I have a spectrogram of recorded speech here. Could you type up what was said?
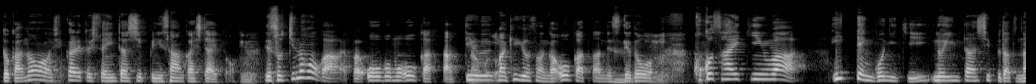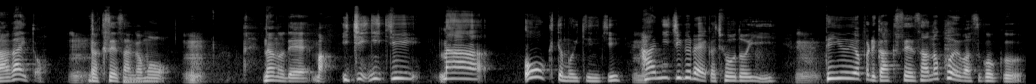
とかのしっかりとしたインターンシップに参加したいと、うん。でそっちの方がやっぱり応募も多かったっていう、まあ、企業さんが多かったんですけど、うんうん。ここ最近は1.5日のインターンシップだと長いと、うん。学生さんがもう。うん。なので、まあ、1日、まあ、多くても1日、うん。半日ぐらいがちょうどいい。うん。っていうやっぱり学生さんの声はすごく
